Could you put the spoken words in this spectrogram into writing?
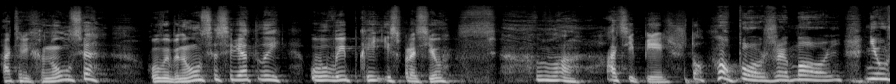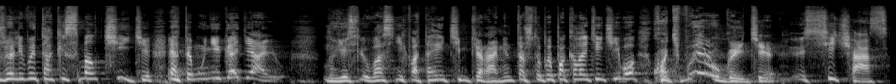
отряхнулся, улыбнулся светлой улыбкой и спросил а теперь что? О, боже мой! Неужели вы так и смолчите этому негодяю? Но если у вас не хватает темперамента, чтобы поколотить его, хоть выругайте. Сейчас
